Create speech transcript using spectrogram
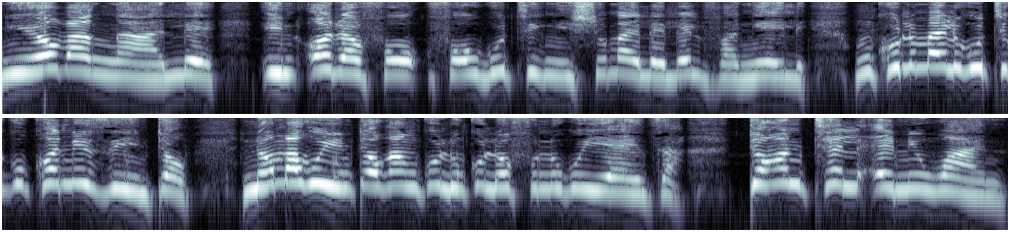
ngiyoba ngale in order for for ukuthi ngishumayele leli vangeli. Ngikhulumela ukuthi kukhona izinto noma kuyinto kaNkuluNkulu ofuna ukuyenza don't tell anyone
